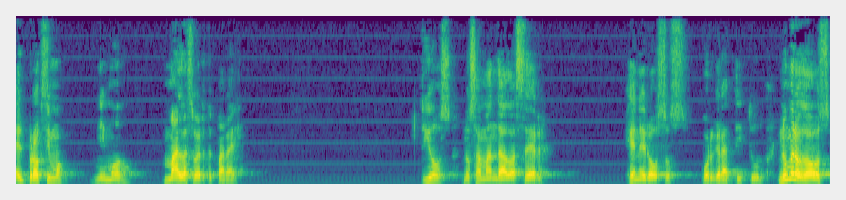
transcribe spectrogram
El próximo, ni modo, mala suerte para él. Dios nos ha mandado a ser generosos por gratitud. Número dos,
